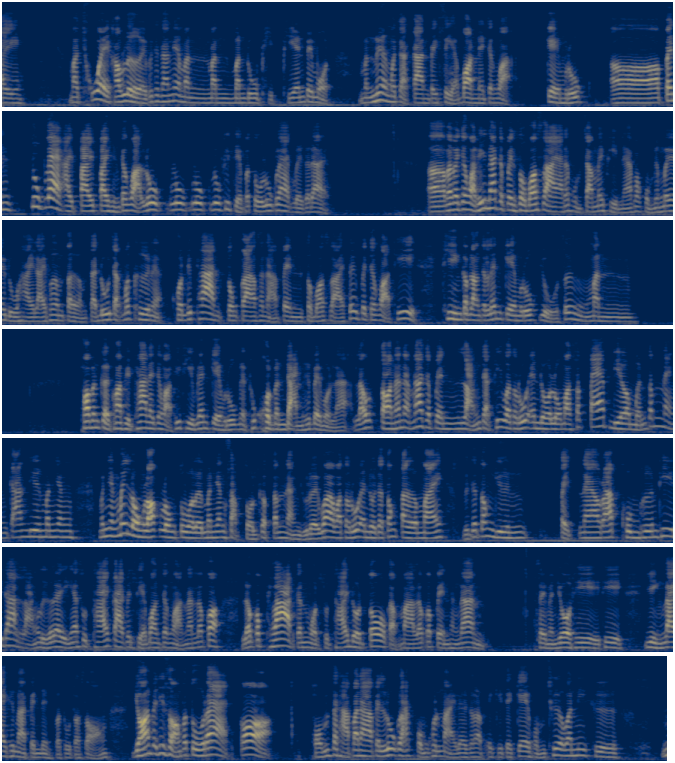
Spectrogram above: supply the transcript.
มาช่วยเขาเลย เพราะฉะนั้นเนี่ยมันมันมันดูผิดเพี้ยนไปหมด มันเนื่องมาจากการไปเสียบอลในจังหวะเกมรุก เอ่อ เป็นลูกแรกไอไปไปถึงจังหวะลูกลูกลูกลูกที่เสียประตูลูกแรกเลยก็ได้ เอ่อมันเป็นจังหวะที่น่าจะเป็นโซบอสไซน์ถ้าผมจำไม่ผิดนะเพราะผมยังไม่ได้ดูไฮไลท์เพิ่มเติม แต่ดูจากเมื่อคืนเนี่ยคนที่พลาดตรงกลางสนามเป็นโซบอสไซน์ซึ่งเป็นจังหวะที่ทีมกำลังจะเล่นเกมรุกอยู่ ซึ่งมัน พอมันเกิดความผิดพลาดในจังหวะที่ทีมเล่นเกมรุกเนี่ยทุกคนมันดันขึ้นไปหมดแล้ว แล้วตอนนั้นน่ะน่าจะเป็นหลังจากที่วาตารุเอนโดลงมาสักแป๊บเดียวเหมือนตำแหน่งการยืนมันยังมันยังไม่ลงล็อกลงตัวเลย มันยังสับสนกับตำแหน่งอยู่เลยว่าวาตารุเอนโดจะต้องเติมไหมหรือจะต้องยืน ติดแนวรับคุมพื้นที่ด้านหลังหรืออะไรอย่างเงี้ยสุดท้ายกลายเป็นเสียบอลจังหวะนั้น แล้วก็แล้วก็พลาดกันหมดสุดท้ายโดนโต้กลับมา แล้วก็เป็นทางด้านเซมันโยที่ที่ยิงไล่ขึ้นมาเป็นหนึ่งประตูต่อสองย้อนไปที่สองประตูแรกก็ผมสถาปนาเป็นลูกรักผมคนใหม่เลยสำหรับเอกิเตเก้ผมเชื่อว่านี่คือ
